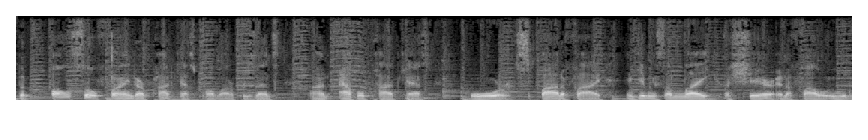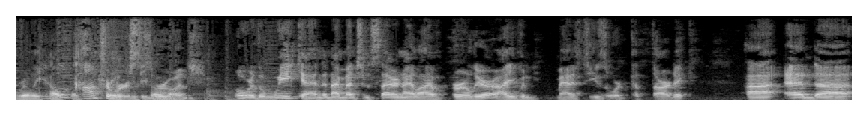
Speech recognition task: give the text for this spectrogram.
but also find our podcast, Paul Vato Presents, on Apple Podcasts or Spotify and giving us a like, a share, and a follow. It would really help us. Controversy so brewing. Much over the weekend, and I mentioned Saturday Night Live earlier. I even managed to use the word cathartic, uh, and uh,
